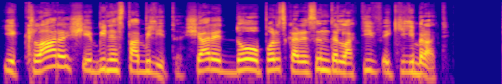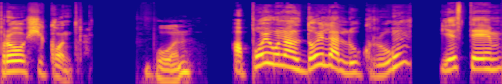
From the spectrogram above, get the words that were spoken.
e clară și e bine stabilită și are două părți care sunt relativ echilibrate pro și contra. Bun. Apoi un al doilea lucru este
